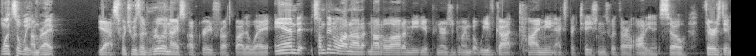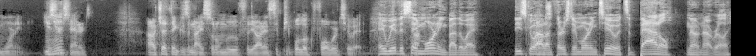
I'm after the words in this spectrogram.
Once a week, Um, right? Yes, which was a really nice upgrade for us, by the way, and something a lot not, not a lot of mediapreneurs are doing. But we've got timing expectations with our audience. So Thursday morning, Eastern Standard, uh, which I think is a nice little move for the audience if people look forward to it. Hey, we have the same morning, by the way. These go out on Thursday morning too. It's a battle. No, not really.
